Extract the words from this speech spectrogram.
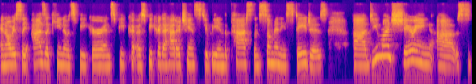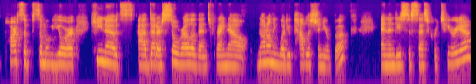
And obviously, as a keynote speaker and speaker, a speaker that had a chance to be in the past on so many stages, uh, do you mind sharing uh, parts of some of your keynotes uh, that are so relevant right now? Not only what you publish in your book and in these success criteria,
